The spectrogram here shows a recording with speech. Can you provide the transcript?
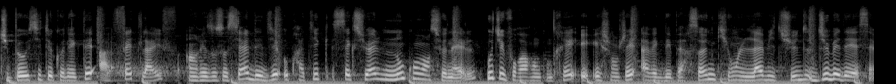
Tu peux aussi te connecter à FetLife, un réseau social dédié aux pratiques sexuelles non conventionnelles, où tu pourras rencontrer et échanger avec des personnes qui ont l'habitude du BDSM.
